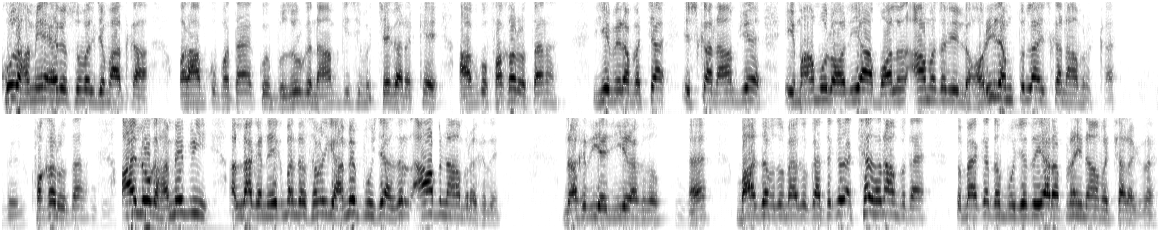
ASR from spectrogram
खुद हमें अहल जमात का। और आपको पता है, कोई बुज़ुर्ग नाम किसी बच्चे का रखे, आपको फख्र होता है ना? ये मेरा बच्चा इसका नाम जो है इमामुल औलिया मौलाना अहमद अली लाहौरी रमत इसका नाम रखा है। फ़ख्र होता है। आज लोग हमें भी अल्लाह का नेक बंदा समझ के हमें पूछते हैं हज़रत आप नाम रख दें। रख दिया जी रख दो है? बाद दफ़ा तो मैं तो कहता कि अच्छा सा नाम बताएँ। तो मैं कहता मुझे तो यार अपना ही नाम अच्छा लगता है।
